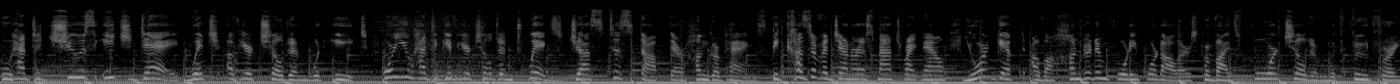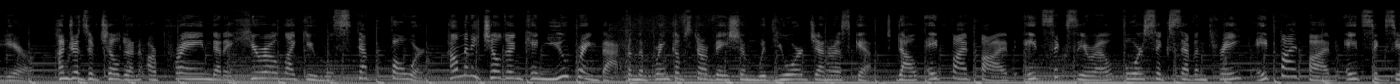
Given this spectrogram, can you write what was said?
who had to choose each day which of your children would eat, or you had to give your children twigs just to stop their hunger pangs. Because of a generous match right now, your gift of $144 provides four children with food for a year. Hundreds of children are praying that a hero like you will step forward. How many children can you bring back from the brink of starvation with your generous gift? Dial 855 860 4673, 855 860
